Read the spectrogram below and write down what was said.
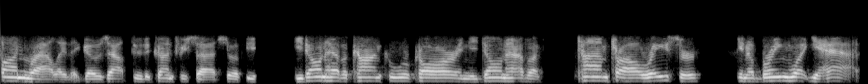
fun rally that goes out through the countryside. So if you you don't have a concours car and you don't have a time trial racer, you know, bring what you have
